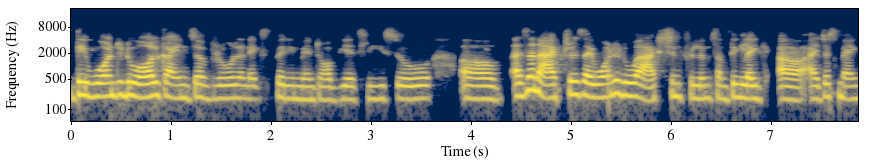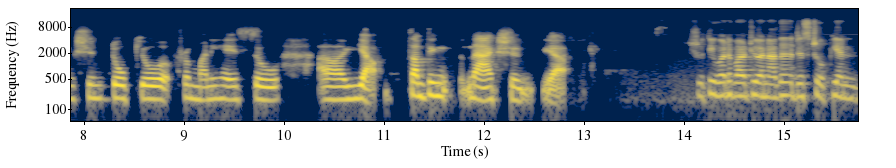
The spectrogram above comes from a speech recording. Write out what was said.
they want to do all kinds of role and experiment, obviously. So, uh, as an actress, I want to do action film, something like uh, I just mentioned Tokyo from Money Heist. So, uh, yeah, something in action. Yeah. Shruti, what about you? Another dystopian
